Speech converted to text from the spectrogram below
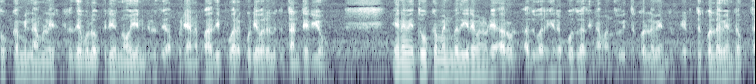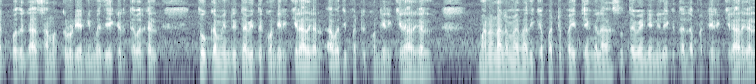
தூக்கம் இல்லாமல் இருக்கிறது எவ்வளோ பெரிய நோய் என்கிறது அப்படியான பாதிப்பு வரக்கூடியவர்களுக்கு தான் தெரியும். எனவே தூக்கம் என்பது இறைவனுடைய அருள். அது வருகிற போது அதை நாம் அனுபவித்துக் கொள்ள வேண்டும் எடுத்துக்கொள்ள வேண்டும். தற்போது காசா மக்களுடைய நிம்மதியை கெடுத்தவர்கள் தூக்கமின்றி தவித்துக் கொண்டிருக்கிறார்கள் அவதிப்பட்டு கொண்டிருக்கிறார்கள். மனநலமை பாதிக்கப்பட்டு பைத்தியங்களாக சுத்த வேண்டிய நிலைக்கு தள்ளப்பட்டிருக்கிறார்கள்.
